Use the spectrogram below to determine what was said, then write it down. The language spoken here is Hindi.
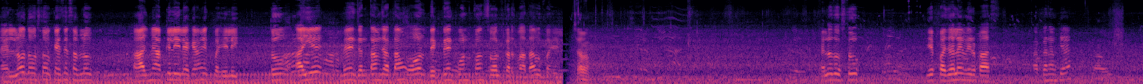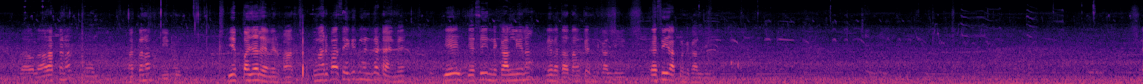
हेलो दोस्तों कैसे सब लोग? आज मैं आपके लिए लेके आया हूँ एक पहेली। तो आइए मैं जनता में जाता हूँ और देखते हैं कौन कौन सॉल्व कर पाता है वो पहेली। चलो। हेलो दोस्तों ये पजल है मेरे पास। आपका नाम क्या है? राहुल। और आपका नाम? आपका नाम? दीपू। ये पजल है मेरे पास। तुम्हारे पास एक एक मिनट का टाइम है। ये जैसे ही निकालनी है ना मैं बताता हूँ कैसे निकालनी है। ऐसे ही आपको निकालनी है।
